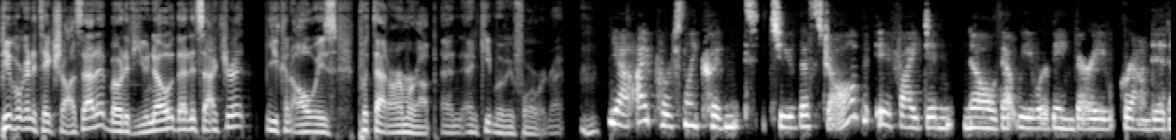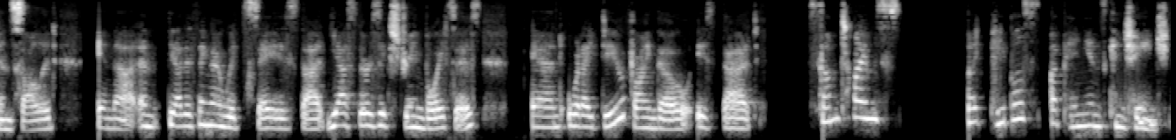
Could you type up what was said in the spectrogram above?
people are going to take shots at it. But if you know that it's accurate, you can always put that armor up and and keep moving forward, right? Mm-hmm. Yeah, I personally couldn't do this job if I didn't know that we were being very grounded and solid in that. And the other thing I would say is that, yes, there's extreme voices. And what I do find though is that sometimes, like, people's opinions can change.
